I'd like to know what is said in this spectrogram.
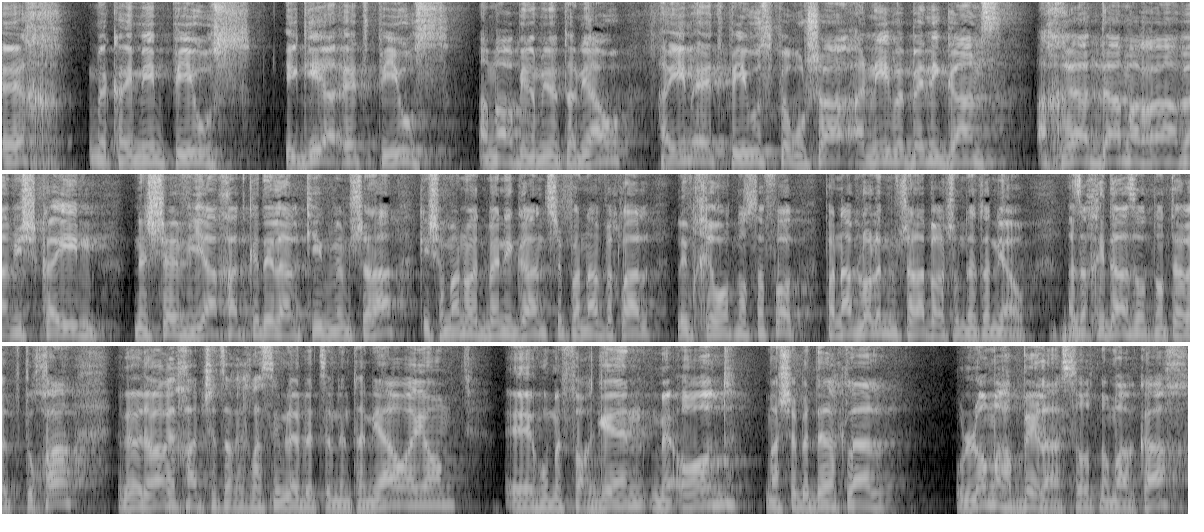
איך מקיימים פיוס. הגיע עת פיוס, אמר בנימין נתניהו. האם עת פיוס פירושה אני ובני גנץ, אחרי הדם הרע והמשקעים, נשב יחד כדי להרכיב ממשלה? כי שמענו את בני גנץ שפניו בכלל לבחירות נוספות. פניו לא לממשלה בראשות נתניהו. אז החידה הזאת נותרת פתוחה. ודבר אחד שצריך לשים לב אצל נתניהו היום, אה, הוא מפרגן מאוד, מה שבדרך כלל הוא לא מרבה לעשות, נאמר כך.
